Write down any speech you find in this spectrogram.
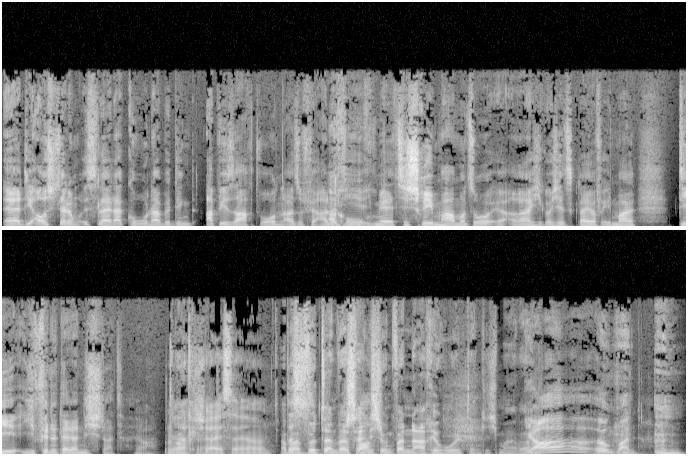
Äh, die Ausstellung ist leider Corona-bedingt abgesagt worden. Also für alle, Ach, die auch. mir jetzt geschrieben haben und so, äh, erreiche ich euch jetzt gleich auf einmal. Die, die findet leider nicht statt. Ja, Ach, Okay. scheiße, ja. Aber das- wird dann wahrscheinlich irgendwann nachgeholt, denke ich mal. Wa? ja irgendwann.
